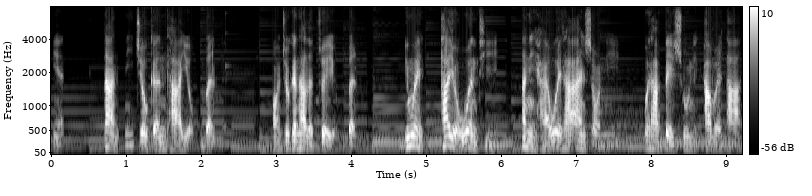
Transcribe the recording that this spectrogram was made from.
面，那你就跟他有份，哦，就跟他的罪有份，因为他有问题，那你还为他按手，你为他背书，你 cover 他，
